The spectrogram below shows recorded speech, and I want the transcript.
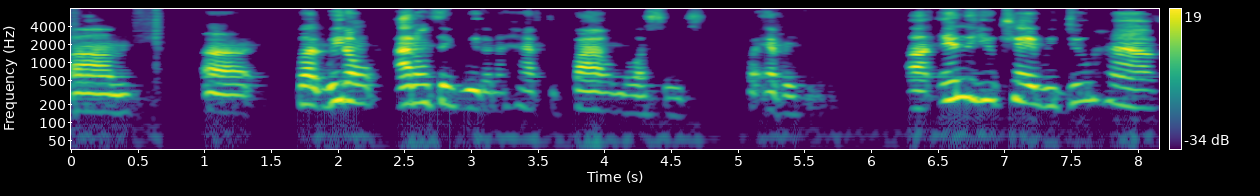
Um, uh, but we don't. I don't think we're going to have to file lawsuits for everything. Uh, in the UK, we do have.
